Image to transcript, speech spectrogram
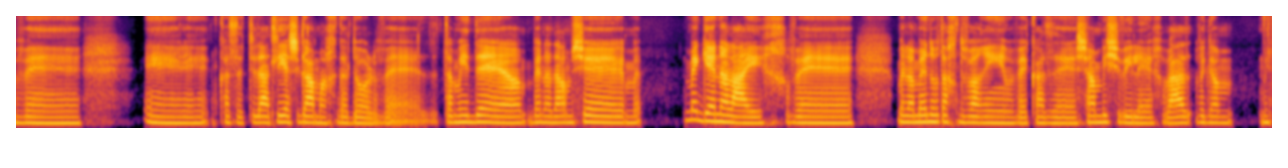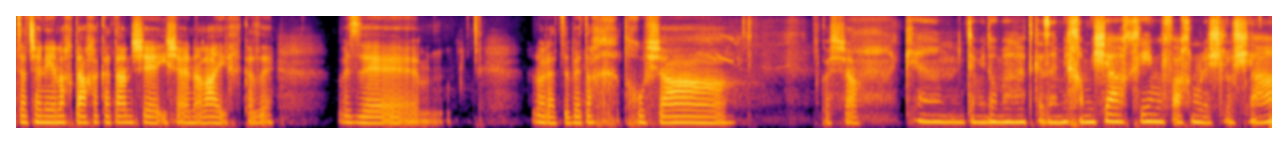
וכזה, את יודעת, לי יש גם אח גדול, וזה תמיד אה, בן אדם שמגן עלייך, ומלמד אותך דברים, וכזה שם בשבילך, ואז, וגם מצד שני אין לך את האח הקטן שיישען עלייך, כזה. וזה, לא יודעת, זה בטח תחושה קשה. כן, אני תמיד אומרת כזה, מחמישה אחים הפכנו לשלושה,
